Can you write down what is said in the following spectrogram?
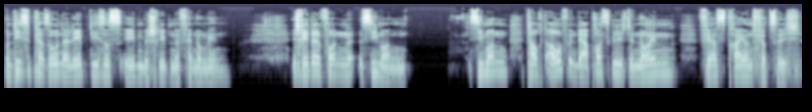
Und diese Person erlebt dieses eben beschriebene Phänomen. Ich rede von Simon. Simon taucht auf in der Apostelgeschichte 9, Vers 43.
